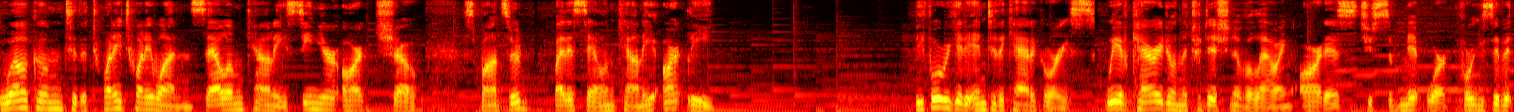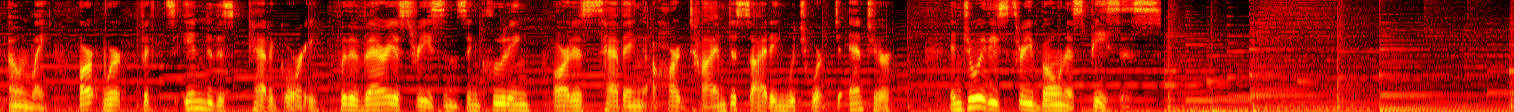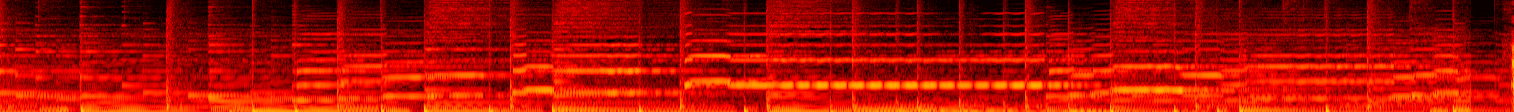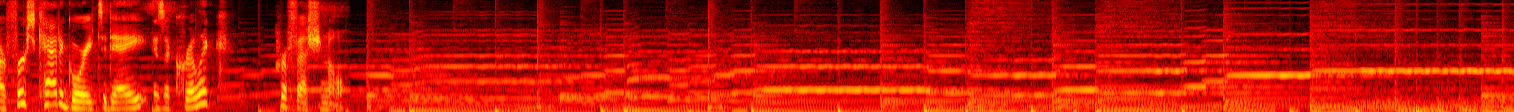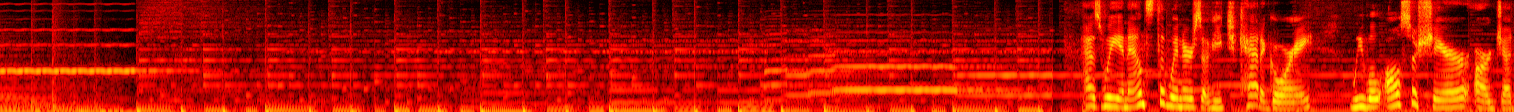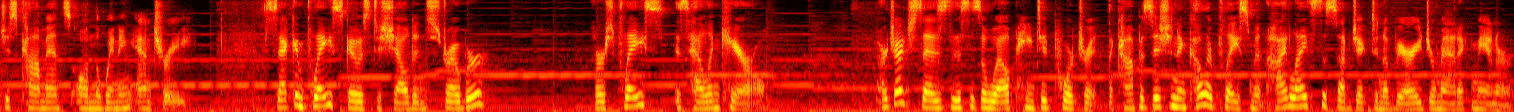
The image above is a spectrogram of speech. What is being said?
Welcome to the 2021 Salem County Senior Art Show, sponsored by the Salem County Art League. Before we get into the categories, we have carried on the tradition of allowing artists to submit work for exhibit only. Artwork fits into this category for the various reasons, including artists having a hard time deciding which work to enter. Enjoy these three bonus pieces. Our first category today is acrylic professional. As we announce the winners of each category, we will also share our judges' comments on the winning entry. Second place goes to Sheldon Strober. First place is Helen Carroll. Our judge says this is a well painted portrait. The composition and color placement highlights the subject in a very dramatic manner.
